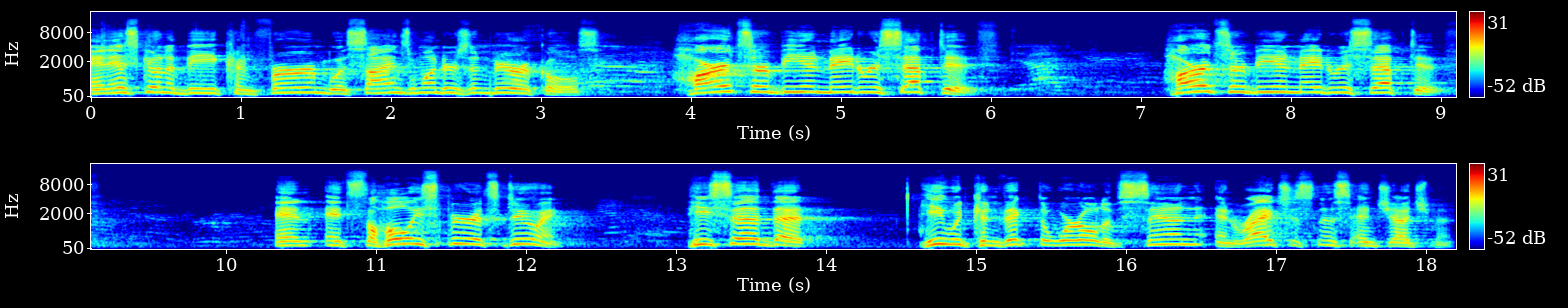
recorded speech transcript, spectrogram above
And it's going to be confirmed with signs, wonders, and miracles. Hearts are being made receptive. Hearts are being made receptive. And it's the Holy Spirit's doing. He said that he would convict the world of sin and righteousness and judgment.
